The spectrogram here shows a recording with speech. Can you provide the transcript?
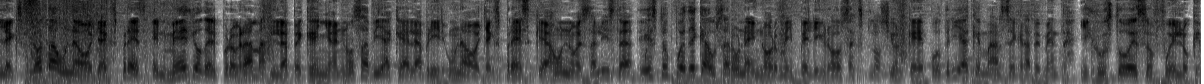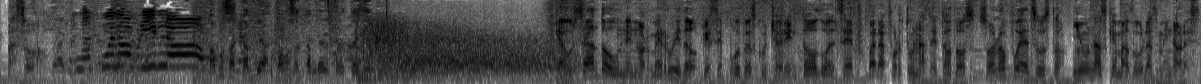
Le explota una olla express en medio del programa. La pequeña no sabía que al abrir una olla express que aún no está lista, esto puede causar una enorme y peligrosa explosión que podría quemarse gravemente. Y justo eso fue lo que pasó. ¡No puedo abrirlo! Vamos a cambiar, vamos a cambiar estrategia causando un enorme ruido que se pudo escuchar en todo el set. Para fortuna de todos, solo fue el susto y unas quemaduras menores.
